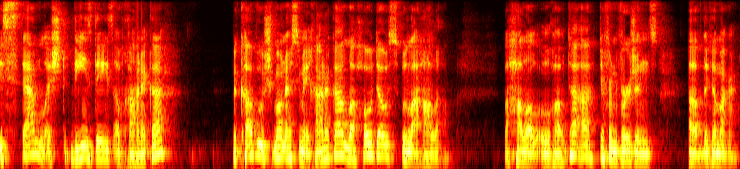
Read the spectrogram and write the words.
established these days of Hanukkah, Bekavu Shmona Simei Hanukkah, Lahodos Ulahalal. Lahalal Uhoda'a, different versions of the Gemara,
